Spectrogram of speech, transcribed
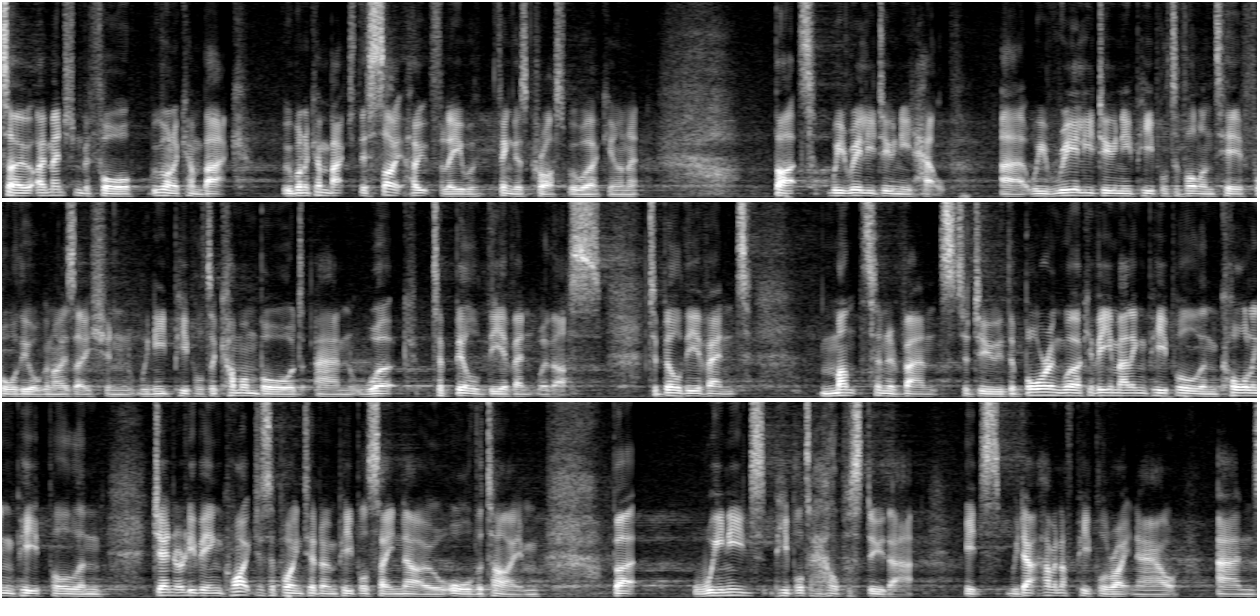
So I mentioned before, we want to come back. We want to come back to this site, hopefully, fingers crossed, we're working on it. But we really do need help. Uh, we really do need people to volunteer for the organization. We need people to come on board and work to build the event with us, to build the event months in advance to do the boring work of emailing people and calling people and generally being quite disappointed when people say no all the time. But we need people to help us do that. It's, we don't have enough people right now, and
